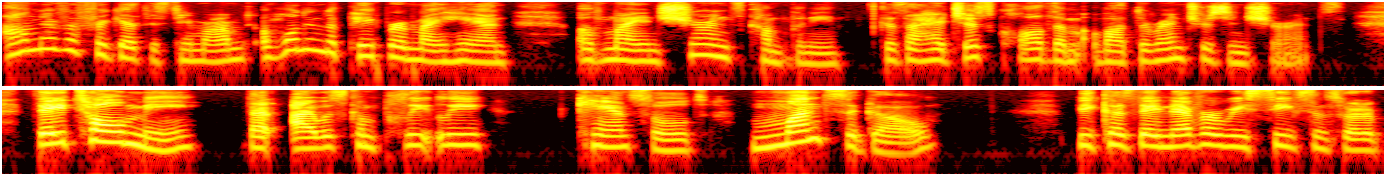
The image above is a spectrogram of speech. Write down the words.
I'll never forget this, Tamar. I'm, I'm holding the paper in my hand of my insurance company because I had just called them about the renter's insurance. They told me that I was completely canceled months ago because they never received some sort of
